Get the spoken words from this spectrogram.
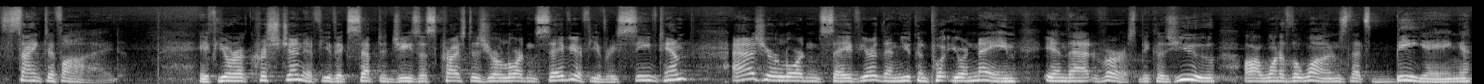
sanctified. If you're a Christian, if you've accepted Jesus Christ as your Lord and Savior, if you've received Him as your Lord and Savior, then you can put your name in that verse because you are one of the ones that's being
